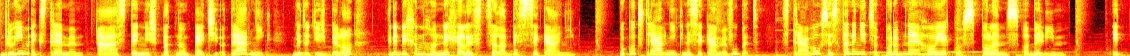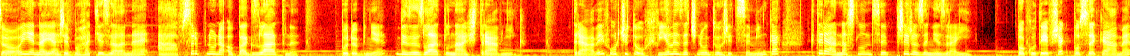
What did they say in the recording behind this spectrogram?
Druhým extrémem a stejně špatnou péčí o trávník by totiž bylo, kdybychom ho nechali zcela bez sekání. Pokud trávník nesekáme vůbec, s trávou se stane něco podobného jako s polem s obilím. I to je na jaře bohatě zelené a v srpnu naopak zlátne. Podobně by zezlátl náš trávník. Trávy v určitou chvíli začnou tvořit semínka, která na slunci přirozeně zrají. Pokud je však posekáme,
